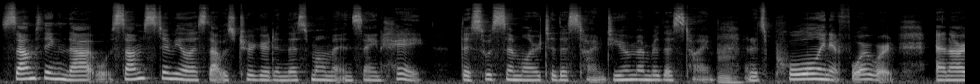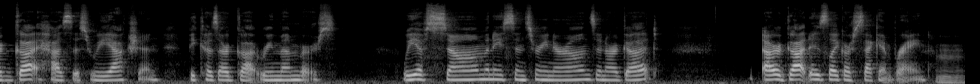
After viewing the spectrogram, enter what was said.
something that some stimulus that was triggered in this moment and saying hey this was similar to this time. Do you remember this time? Mm. and it's pulling it forward. And our gut has this reaction because our gut remembers. We have so many sensory neurons in our gut. Our gut is like our second brain. Mm.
